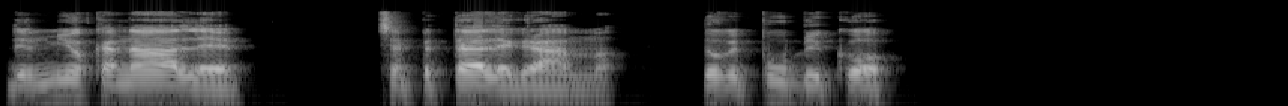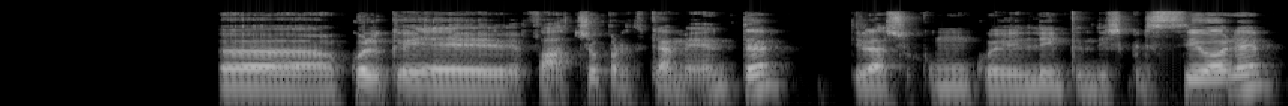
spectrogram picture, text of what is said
del mio canale, sempre Telegram, dove pubblico uh, quello che faccio praticamente. Ti lascio comunque il link in descrizione.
